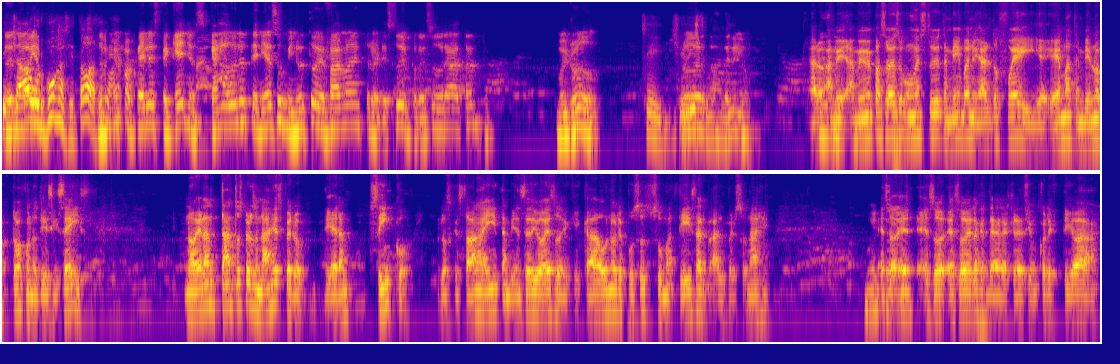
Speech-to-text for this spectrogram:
no Echaba había, burbujas y todo. no ¿no? había papeles pequeños. Wow. Cada uno tenía su minuto de fama dentro del estudio, por eso duraba tanto. Muy rudo. Sí, de contenido. Claro, a mí, a mí me pasó eso con un estudio también. Bueno, y Aldo fue y Emma también lo actuó con los 16. No eran tantos personajes, pero eran cinco los que estaban ahí. También se dio eso de que cada uno le puso su matiz al, al personaje. Muy Eso, eh, eso, eso de, la, de la creación colectiva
